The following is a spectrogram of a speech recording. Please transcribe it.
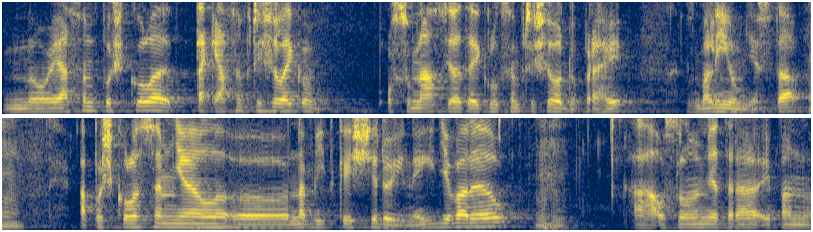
No já jsem po škole, tak já jsem přišel jako 18 letý kluk jsem přišel do Prahy z malého města hmm. a po škole jsem měl uh, nabídky ještě do jiných divadel hmm. a oslovil mě teda i pan uh,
